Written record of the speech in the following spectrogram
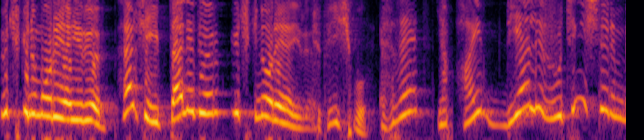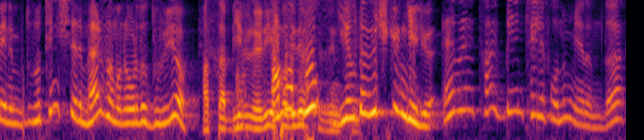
3 günümü oraya ayırıyorum. Her şeyi iptal ediyorum. 3 günü oraya ayırıyorum. Çünkü iş bu. Evet. Ya hayır diğerleri rutin işlerim benim. Rutin işlerim her zaman orada duruyor. Hatta birileri Ama yapabilir bu sizin için. yılda 3 gün geliyor. Evet hayır benim telefonum yanımda.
